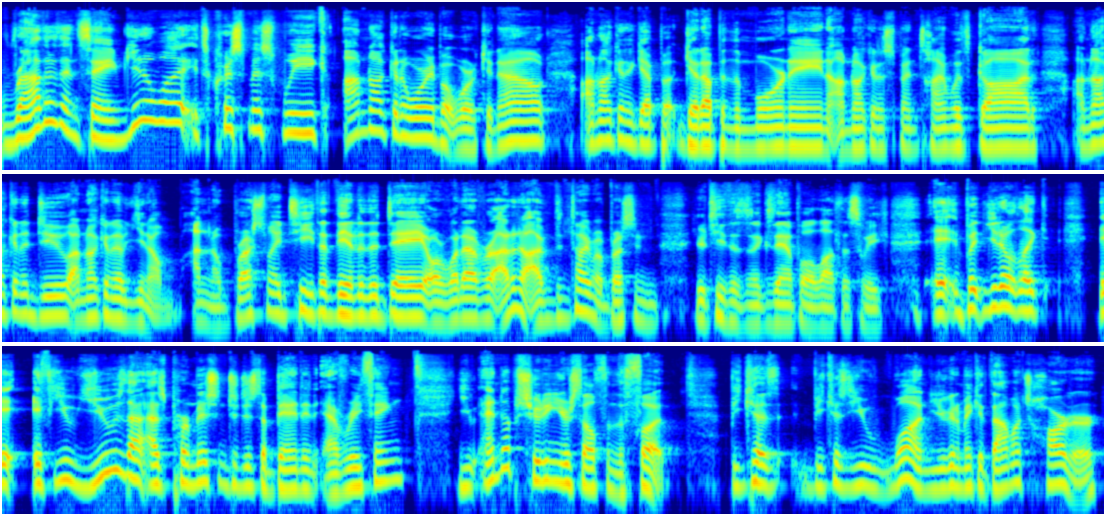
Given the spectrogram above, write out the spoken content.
rather than saying, you know what, it's Christmas week, I'm not going to worry about working out. I'm not going to get get up in the morning. I'm not going to spend time with God. I'm not going to do. I'm not going to, you know, I don't know, brush my teeth at the end of the day or whatever. I don't know. I've been talking about brushing your teeth as an example a lot this week. It, but you know, like it, if you use that as permission to just abandon everything, you end up shooting yourself in the foot because because you one, you're going to make it that much harder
